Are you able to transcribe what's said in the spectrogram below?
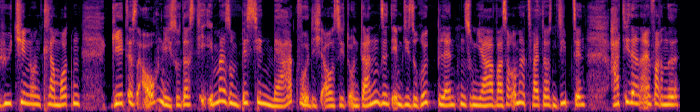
Hütchen und Klamotten geht es auch nicht, so dass die immer so ein bisschen merkwürdig aussieht. Und dann sind eben diese Rückblenden zum Jahr, was auch immer, 2017, hat die dann einfach eine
